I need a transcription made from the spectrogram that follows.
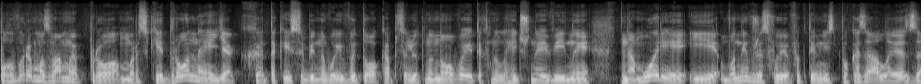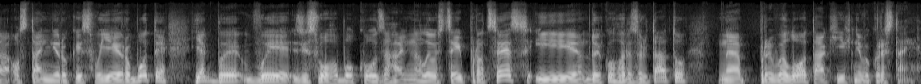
Поговоримо з вами про морські дрони як такий собі новий виток абсолютно нової технологічної війни на морі, і вони вже свою ефективність показали за останні роки своєї роботи. Як би ви зі свого боку узагальнили ось цей процес, і до якого результату е, привело так їхнє використання?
